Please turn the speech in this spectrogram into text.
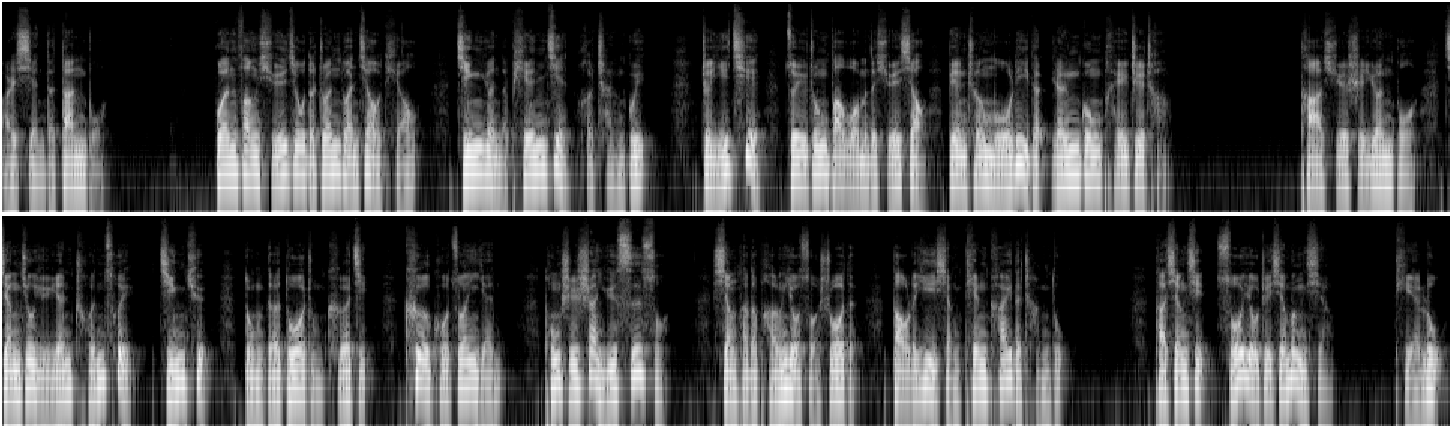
而显得单薄，官方学究的专断教条、经院的偏见和陈规，这一切最终把我们的学校变成牡蛎的人工培植场。他学识渊博，讲究语言纯粹精确，懂得多种科技，刻苦钻研，同时善于思索，像他的朋友所说的，到了异想天开的程度。他相信所有这些梦想：铁路、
